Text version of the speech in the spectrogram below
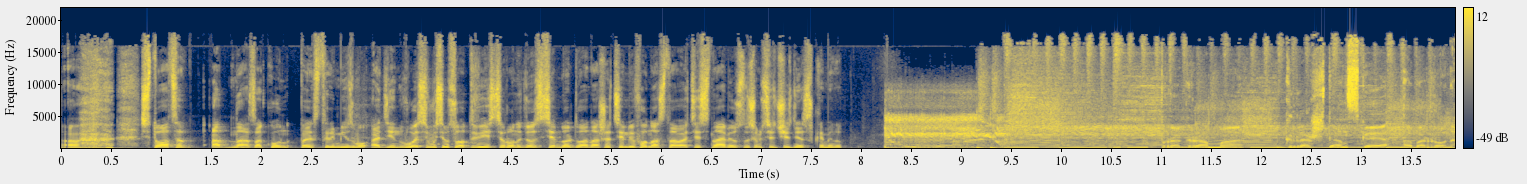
а, ситуация одна, закон по экстремизму один. 8 800 200 ровно 9702 наш телефон. Оставайтесь с нами, услышимся через несколько минут. Программа «Гражданская оборона».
